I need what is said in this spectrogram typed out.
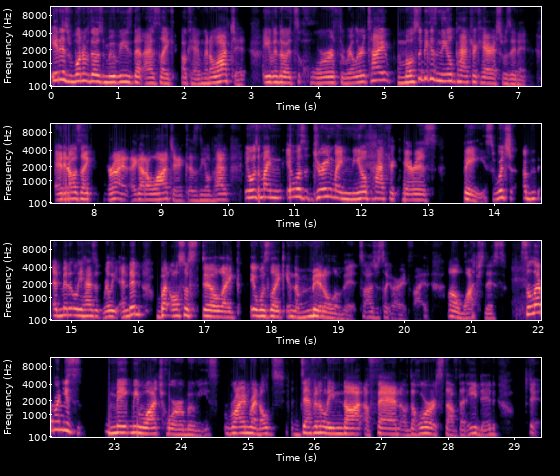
It is one of those movies that I was like, okay, I'm gonna watch it, even though it's horror thriller type. Mostly because Neil Patrick Harris was in it, and I was like, right, I gotta watch it because Neil Pat. It was my. It was during my Neil Patrick Harris phase, which um, admittedly hasn't really ended, but also still like it was like in the middle of it. So I was just like, all right, fine, I'll watch this. Celebrities make me watch horror movies. Ryan Reynolds, definitely not a fan of the horror stuff that he did. Shit,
